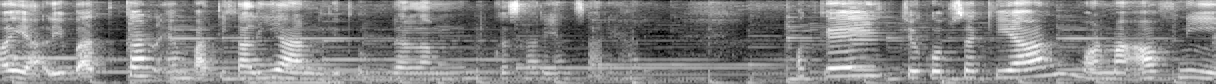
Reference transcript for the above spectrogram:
Oh ya, libatkan empati kalian gitu dalam keseharian sehari-hari. Oke, cukup sekian. Mohon maaf nih,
